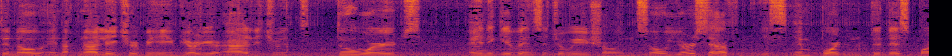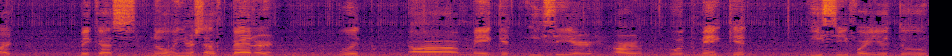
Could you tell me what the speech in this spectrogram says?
to know and acknowledge your behavior, your attitude towards any given situation. So, yourself is important to this part because knowing yourself better would uh, make it easier or would make it easy for you to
